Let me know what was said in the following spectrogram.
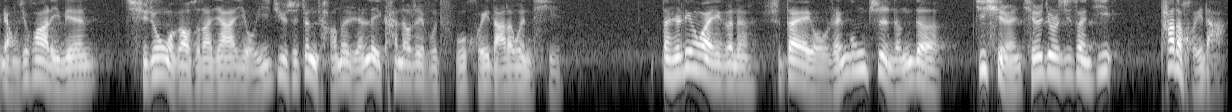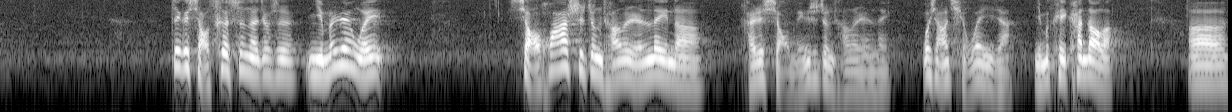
两句话里面，其中我告诉大家有一句是正常的人类看到这幅图回答的问题，但是另外一个呢是带有人工智能的机器人，其实就是计算机，它的回答。这个小测试呢，就是你们认为。小花是正常的人类呢，还是小明是正常的人类？我想请问一下，你们可以看到了，啊，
